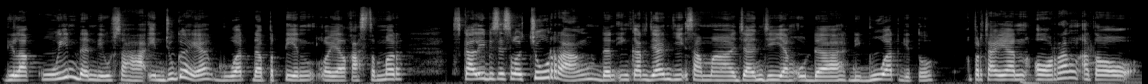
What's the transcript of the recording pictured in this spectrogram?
dilakuin dan diusahain juga ya buat dapetin loyal customer sekali bisnis lo curang dan ingkar janji sama janji yang udah dibuat gitu, kepercayaan orang atau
